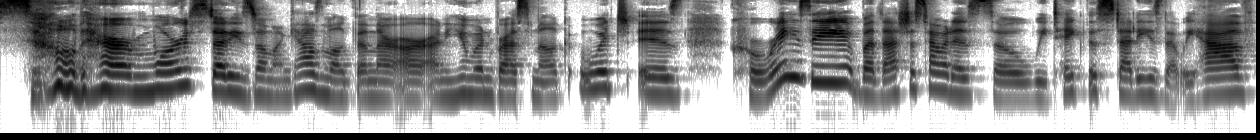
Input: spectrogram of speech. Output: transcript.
So there are more studies done on cow's milk than there are on human breast milk, which is crazy, but that's just how it is. So we take the studies that we have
